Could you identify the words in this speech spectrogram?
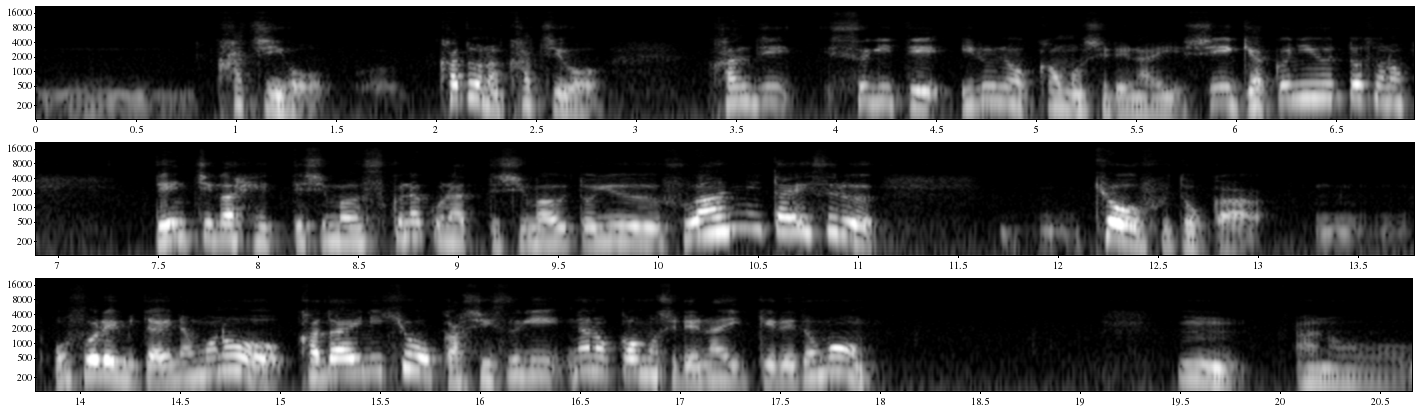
うん、価値を、過度な価値を感じすぎているのかもしれないし、逆に言うと、その、電池が減ってしまう、少なくなってしまうという不安に対する恐怖とか、うん恐れみたいなものを課題に評価しすぎなのかもしれないけれども、うん、あの、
